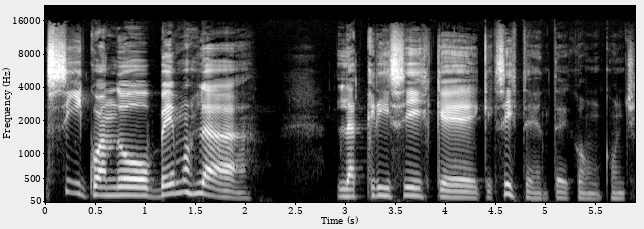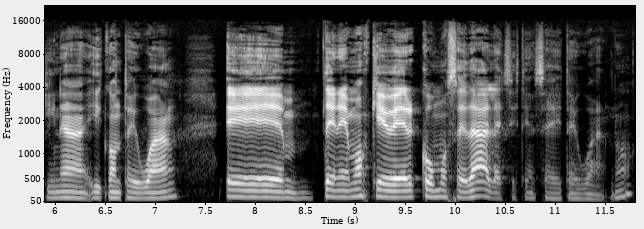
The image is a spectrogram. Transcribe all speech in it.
sí, cuando vemos la la crisis que, existe entre, con, China y con Taiwán, eh, tenemos que ver cómo se da la existencia de Taiwán, ¿no?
